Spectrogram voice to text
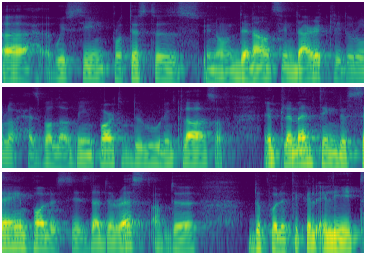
Uh, we've seen protesters you know, denouncing directly the role of Hezbollah being part of the ruling class, of implementing the same policies that the rest of the, the political elite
